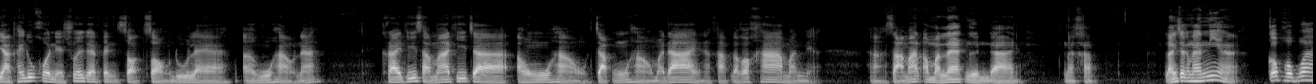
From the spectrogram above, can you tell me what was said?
อยากให้ทุกคนเนี่ยช่วยกันเป็นสอดส่องดูแลงูเห่านะ ใครที่สามารถที่จะเอางูเห่า จับงูเห่ามาได้นะครับ แล้วก็ฆ่ามันเนี่ยสามารถเอามาแลกเงินได้นะครับ หลังจากนั้นเนี่ยก็พบว่า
